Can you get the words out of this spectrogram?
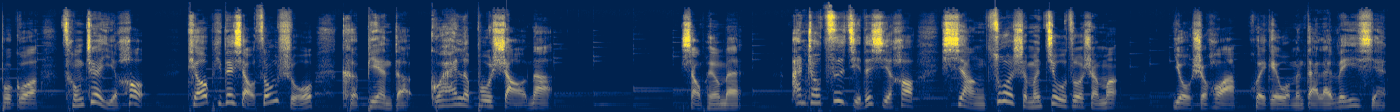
不过从这以后，调皮的小松鼠可变得乖了不少呢。小朋友们，按照自己的喜好，想做什么就做什么，有时候啊会给我们带来危险。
